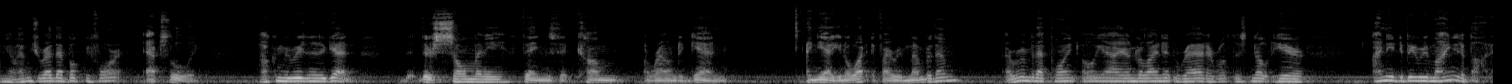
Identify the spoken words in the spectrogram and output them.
you know, haven't you read that book before?" Absolutely. How come you're reading it again? there's so many things that come around again. And yeah, you know what? If I remember them, I remember that point. Oh yeah, I underlined it in red. I wrote this note here. I need to be reminded about it.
